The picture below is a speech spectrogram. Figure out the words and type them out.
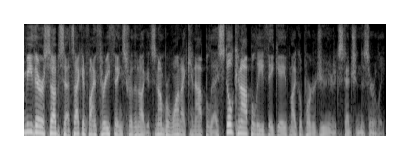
me, there are subsets. I can find three things for the Nuggets. Number one, I cannot believe. I still cannot believe they gave Michael Porter Jr. an extension this early.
